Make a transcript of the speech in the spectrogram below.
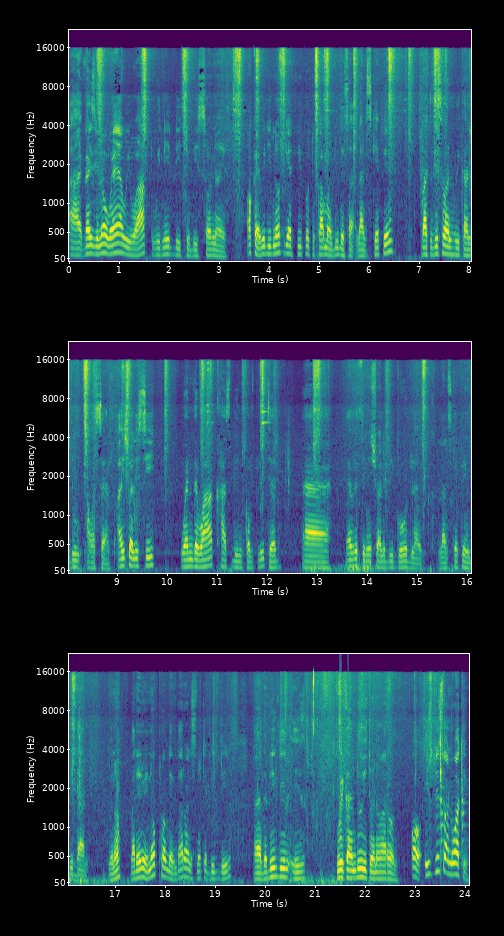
Uh, guys you know where we worked? We need it to be so nice okay we did not get people to come and do the landscaping but this one we can do ourselves. I usually see when the work has been completed uh, everything usually be good like landscaping be done you know? But anyway no problem. That one is not a big deal. Uh, the big deal is we can do it on our own. Oh is this one working?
